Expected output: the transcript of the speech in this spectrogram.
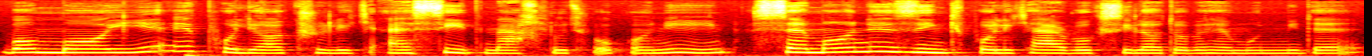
با مایع polyacrylic acid مخلوط بکنیم سمان zinc polycarboxylate رو بهمون میده.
